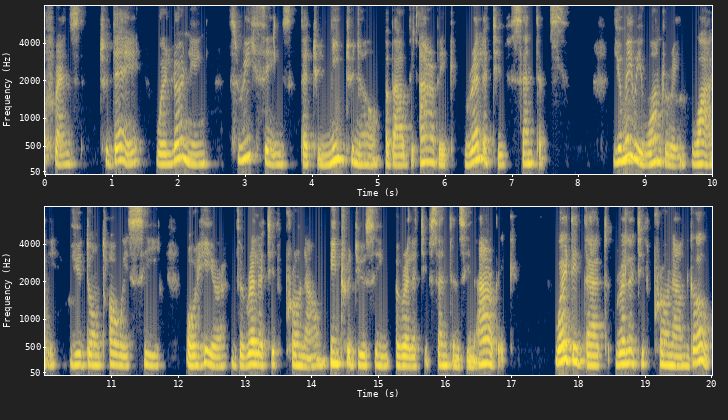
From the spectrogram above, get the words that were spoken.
friends. Today we're learning three things that you need to know about the Arabic relative sentence. You may be wondering why you don't always see or hear the relative pronoun introducing a relative sentence in Arabic. Where did that relative pronoun go?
